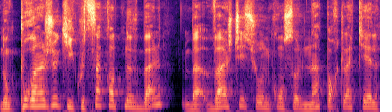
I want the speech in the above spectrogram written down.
Donc pour un jeu qui coûte 59 balles, bah, va acheter sur une console n'importe laquelle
